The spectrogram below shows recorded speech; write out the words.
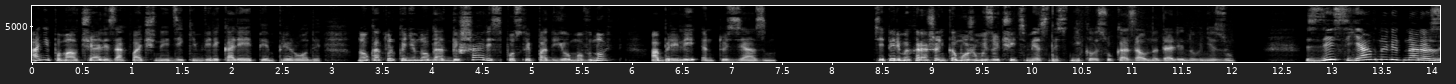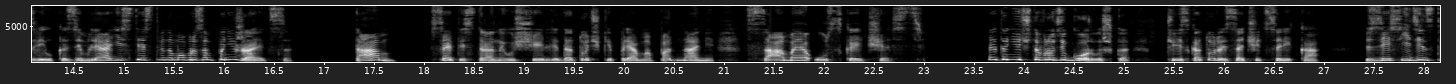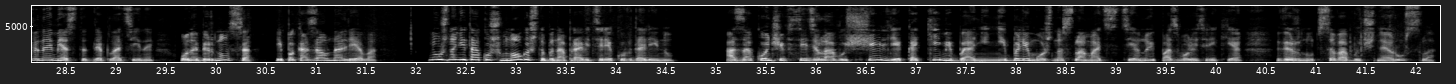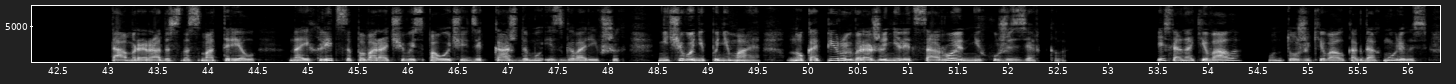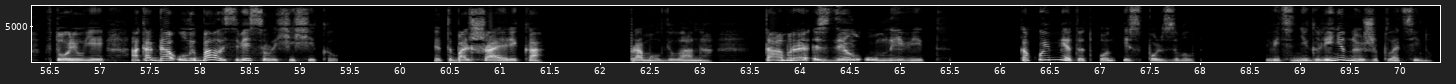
Они помолчали, захваченные диким великолепием природы, но как только немного отдышались после подъема, вновь обрели энтузиазм. «Теперь мы хорошенько можем изучить местность», — Николас указал на долину внизу. «Здесь явно видна развилка, земля естественным образом понижается. Там, с этой стороны ущелья до точки прямо под нами, самая узкая часть. Это нечто вроде горлышка, через которое сочится река. Здесь единственное место для плотины. Он обернулся и показал налево. Нужно не так уж много, чтобы направить реку в долину. А закончив все дела в ущелье, какими бы они ни были, можно сломать стену и позволить реке вернуться в обычное русло. Тамре радостно смотрел на их лица, поворачиваясь по очереди к каждому из говоривших, ничего не понимая, но копируя выражение лица Роэн не хуже зеркала. Если она кивала, он тоже кивал, когда хмурилась, вторил ей, а когда улыбалась, весело хихикал. — Это большая река, — промолвила она. Тамра сделал умный вид. Какой метод он использовал? Ведь не глиняную же плотину.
